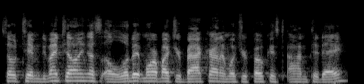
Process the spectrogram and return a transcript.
So, Tim, do you mind telling us a little bit more about your background and what you're focused on today?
